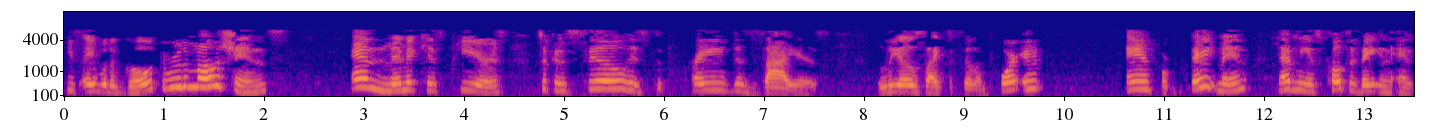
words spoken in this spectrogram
he's able to go through the motions and mimic his peers to conceal his depraved desires. Leos like to feel important, and for Bateman, that means cultivating an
